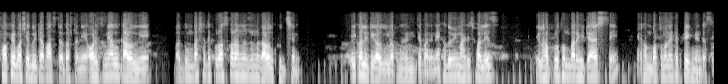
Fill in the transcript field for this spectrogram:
শখের বসে দুইটা, পাঁচটা, দশটা নিয়ে অরিজিনাল গাড়ল নিয়ে বা দুম্বার সাথে ক্রস করানোর জন্য গাড়ল খুঁজছেন, এই কোয়ালিটি গাড়লগুলো আপনারা নিতে পারেন। একদমই মাটি ছোঁয়া লেজ, এগুলো প্রথমবার হিটে আসছে। এখন বর্তমানে এটা প্রেগনেন্ট আছে।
